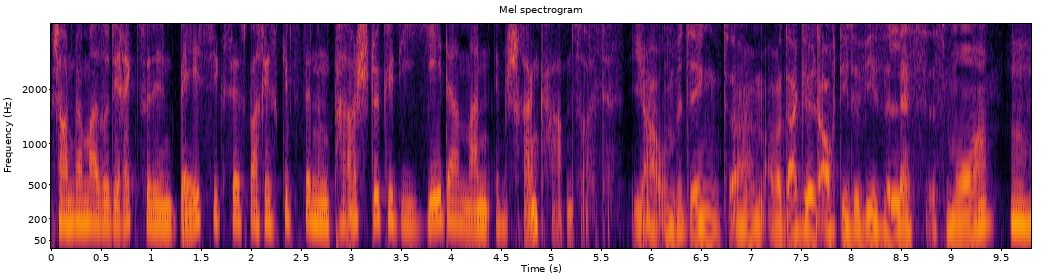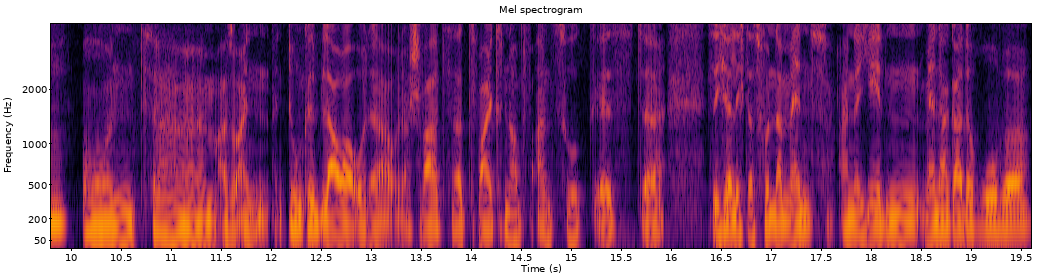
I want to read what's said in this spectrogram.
Schauen wir mal so direkt zu den Basics des Bachis. Gibt es denn ein paar Stücke, die jeder Mann im Schrank haben sollte? Ja, unbedingt. Ähm, aber da gilt auch die Devise Less is more. Mhm. Und ähm, also ein, dunkelblauer oder, oder schwarzer Zweiknopfanzug ist äh, sicherlich das Fundament einer jeden Männergarderobe.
